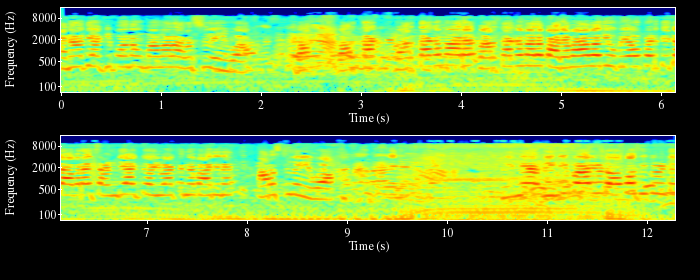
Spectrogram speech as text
അനാഥയാക്കി പോകുന്ന ഉമ്മമാരെ അറസ്റ്റ് ചെയ്യുക. ഭർത്താക്കന്മാരെ ഭർത്താക്കന്മാരെ പരമാവധി ഉപയോഗപ്പെടുത്തിയിട്ട് അവരെ ചണ്ടിയാക്കി ഒഴിവാക്കുന്ന ഭാര്യനെ അറസ്റ്റ് ചെയ്യുക. പിന്നെ വിനി ഭാര്യയുടെ ഓപ്പോസിറ്റ് ഉണ്ട്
